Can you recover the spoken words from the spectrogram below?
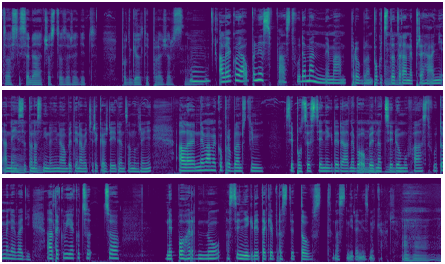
to asi se dá často zařadit pod guilty pleasures. No. Mm, ale jako já úplně s fast foodama nemám problém, pokud se to mm. teda nepřehání a nejí se to na mm. snídaní, na obědy, na večeři každý den samozřejmě, ale nemám jako problém s tím si po cestě někde dát nebo objednat si domů fast food, to mi nevadí. Ale takový jako co, co nepohrdnu asi nikdy, tak je prostě toast na snídaní z mekáče. Mm-hmm.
